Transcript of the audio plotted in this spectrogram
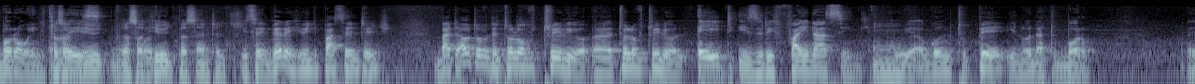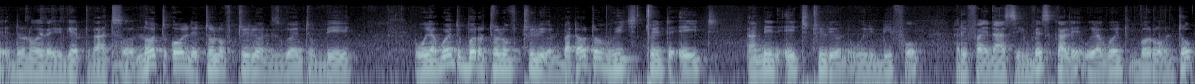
borrowing That's a huge, that's a huge percentage. it's a very huge percentage, but out of the 12 trillion, uh, 12 trillion, 8 is refinancing. Mm. We are going to pay in order to borrow. I don't know whether you get that. So not all the 12 trillion is going to be, we are going to borrow 12 trillion, but out of which 28, I mean 8 trillion will be for refinancing. Basically, we are going to borrow on top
